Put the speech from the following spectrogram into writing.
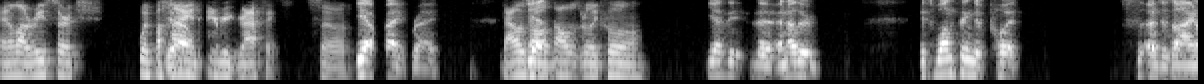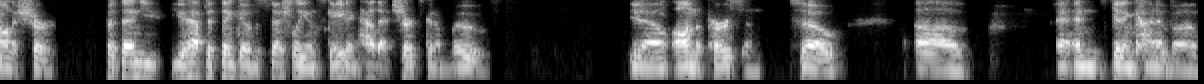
and a lot of research went behind yeah. every graphic. So yeah, right, right. That was yeah. all. That was really cool. Yeah, the the another. It's one thing to put a design on a shirt, but then you you have to think of, especially in skating, how that shirt's going to move. You know, on the person. So, uh, and getting kind of a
